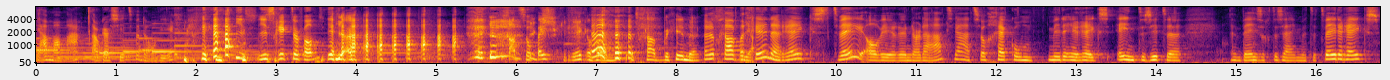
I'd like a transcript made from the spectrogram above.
Ja, mama. Nou, daar zitten we dan weer. je, je schrikt ervan. Ja. gaat zo Ik schrik ervan. Het gaat beginnen. Het gaat beginnen. Reeks 2 alweer inderdaad. Ja, het is zo gek om midden in reeks 1 te zitten en bezig te zijn met de tweede reeks.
